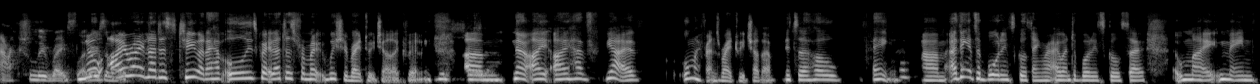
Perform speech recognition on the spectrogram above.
actually writes letters No, I write letters too, and I have all these great letters from my. We should write to each other, clearly. Um, no, I, I have, yeah, I have all my friends write to each other. It's a whole thing. Um, I think it's a boarding school thing, right? I went to boarding school, so my main,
